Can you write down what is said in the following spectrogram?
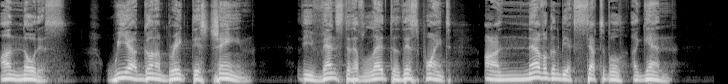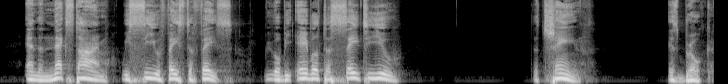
on notice. We are going to break this chain. The events that have led to this point are never going to be acceptable again. And the next time we see you face to face, we will be able to say to you, the chain is broken.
